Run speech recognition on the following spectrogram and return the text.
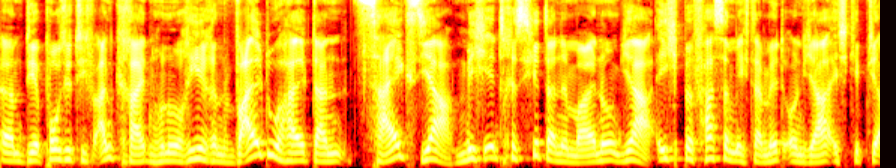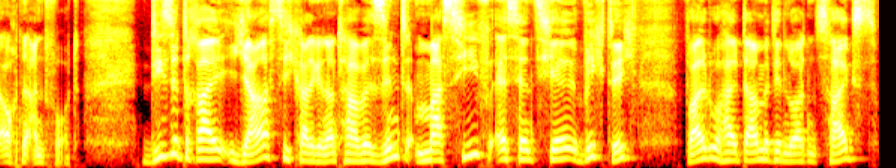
ähm, dir positiv ankreiden, honorieren, weil du halt dann zeigst, ja, mich interessiert deine Meinung, ja, ich befasse mich damit und ja, ich gebe dir auch eine Antwort. Diese drei Ja's, die ich gerade genannt habe, sind massiv essentiell wichtig, weil du halt damit den Leuten zeigst,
